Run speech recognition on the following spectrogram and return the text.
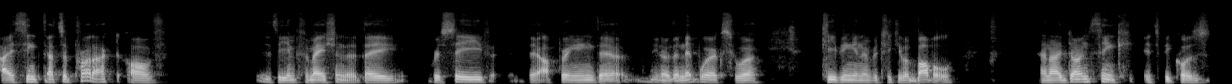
I think that's a product of the information that they receive, their upbringing, their you know the networks who are keeping in a particular bubble. And I don't think it's because,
